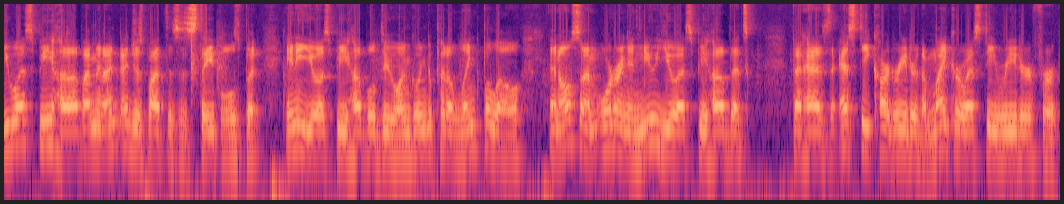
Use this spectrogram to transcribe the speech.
USB hub. I mean, I, I, just bought this as Staples, but any USB hub will do. I'm going to put a link below. And also, I'm ordering a new USB hub that's that has the SD card reader, the micro SD reader for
